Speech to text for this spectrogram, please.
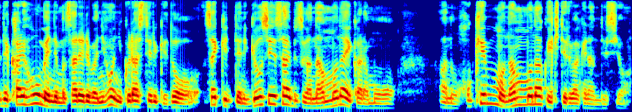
で仮放免でもされれば日本に暮らしてるけどさっき言ったように行政サービスが何もないからもうあの保険も何もなく生きてるわけなんですよ。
